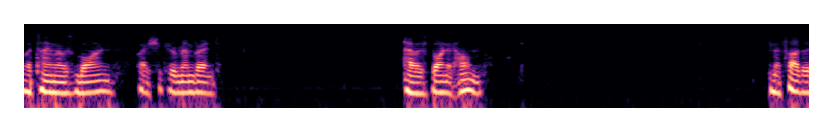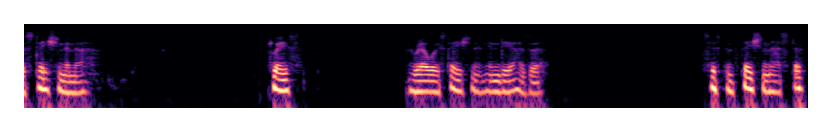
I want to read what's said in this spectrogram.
what time I was born, why she could remember, and I was born at home. My father was stationed in a place, a railway station in India as a assistant station master,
